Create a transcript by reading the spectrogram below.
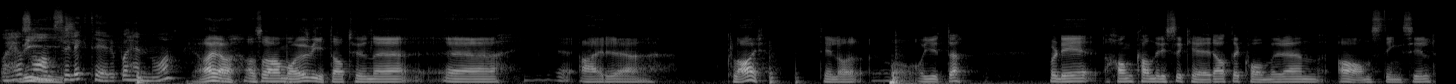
Å ja, så han selekterer på henne òg? Ja, ja. Altså, han må jo vite at hun er, eh, er eh, klar til å, å, å gyte. Fordi han kan risikere at det kommer en annen stingsild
